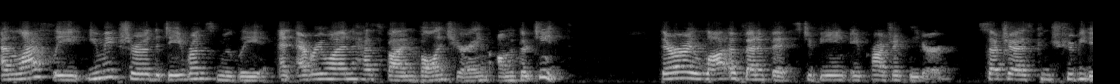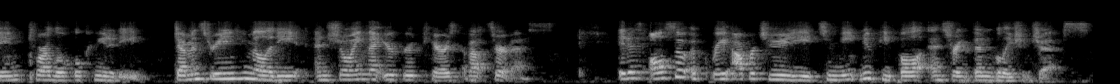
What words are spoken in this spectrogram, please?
And lastly, you make sure the day runs smoothly and everyone has fun volunteering on the 13th. There are a lot of benefits to being a project leader, such as contributing to our local community, demonstrating humility, and showing that your group cares about service. It is also a great opportunity to meet new people and strengthen relationships.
